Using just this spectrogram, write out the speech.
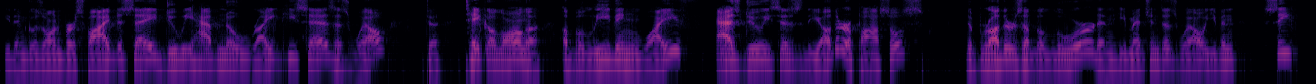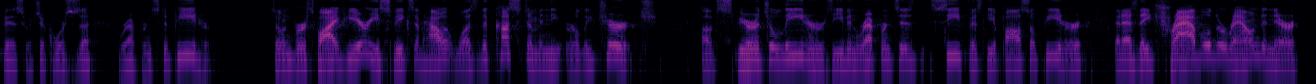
He then goes on, verse 5, to say, Do we have no right, he says, as well, to take along a, a believing wife, as do, he says, the other apostles, the brothers of the Lord, and he mentions as well even Cephas, which of course is a reference to Peter. So in verse 5 here, he speaks of how it was the custom in the early church of spiritual leaders, even references Cephas, the Apostle Peter, that as they traveled around in their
